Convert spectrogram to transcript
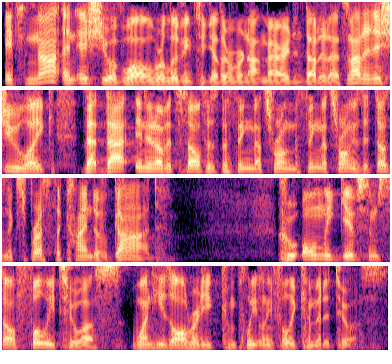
It's not an issue of, well, we're living together and we're not married and da da da. It's not an issue like that, that in and of itself is the thing that's wrong. The thing that's wrong is it doesn't express the kind of God who only gives himself fully to us when he's already completely and fully committed to us.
